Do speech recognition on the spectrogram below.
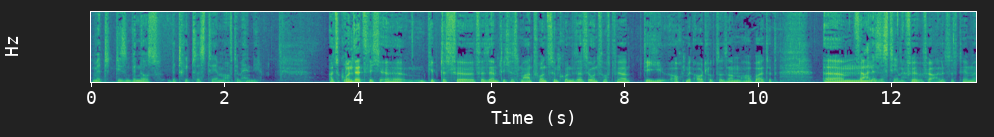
mit diesem Windows-Betriebssystem auf dem Handy. Also grundsätzlich äh, gibt es für, für sämtliche Smartphones Synchronisationssoftware, die auch mit Outlook zusammenarbeitet. Ähm, für alle Systeme. Für, für alle Systeme.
